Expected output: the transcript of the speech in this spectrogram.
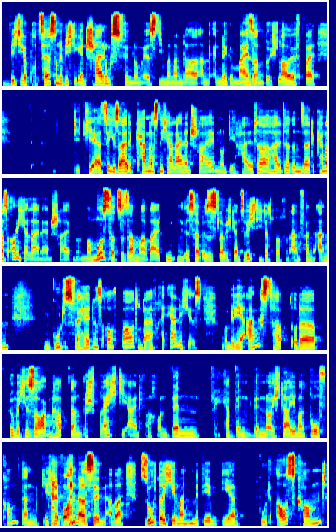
wichtiger Prozess und eine wichtige Entscheidungsfindung ist, die man dann da am Ende gemeinsam durchläuft, weil die tierärztliche Seite kann das nicht allein entscheiden und die Halter, Halterin-Seite kann das auch nicht alleine entscheiden. Und man muss da zusammenarbeiten. Und deshalb ist es, glaube ich, ganz wichtig, dass man von Anfang an ein gutes Verhältnis aufbaut und da einfach ehrlich ist. Und wenn ihr Angst habt oder irgendwelche Sorgen habt, dann besprecht die einfach. Und wenn, ja, wenn, wenn euch da jemand doof kommt, dann geht halt woanders hin. Aber sucht euch jemanden, mit dem ihr gut auskommt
